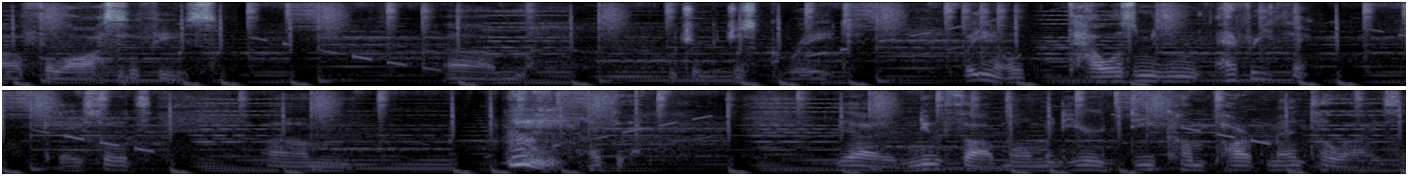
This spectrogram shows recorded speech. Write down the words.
uh, philosophies. Um, which are just great. But you know, Taoism is in everything. Okay, so it's, um, yeah, new thought moment here decompartmentalizing.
